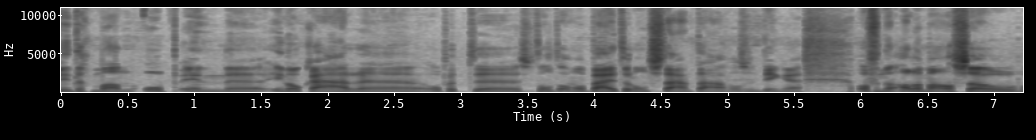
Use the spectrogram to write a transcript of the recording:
twintig man op en eh, in elkaar eh, op het... eh, stond allemaal buiten rond staantafels en dingen. Of het nou allemaal zo...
